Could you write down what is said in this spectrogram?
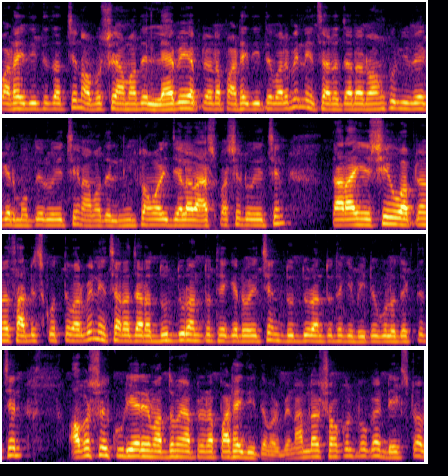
পাঠিয়ে দিতে যাচ্ছেন, অবশ্যই আমাদের ল্যাবে আপনারা পাঠিয়ে দিতে পারবেন। এছাড়া যারা রংপুর বিভাগের মধ্যে রয়েছেন, আমাদের নীলফামারী জেলার আশপাশে রয়েছেন, তারা এসেও আপনারা সার্ভিস করতে পারবেন। এছাড়া যারা দূর দূরান্ত থেকে রয়েছেন, দূর দূরান্ত থেকে ভিডিওগুলো দেখতেছেন, অবশ্যই কুরিয়ারের মাধ্যমে আপনারা পাঠিয়ে দিতে পারবেন। আমরা সকল প্রকার ডেস্কটপ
